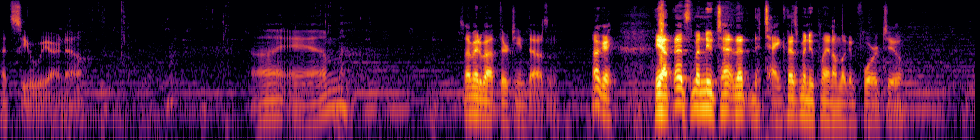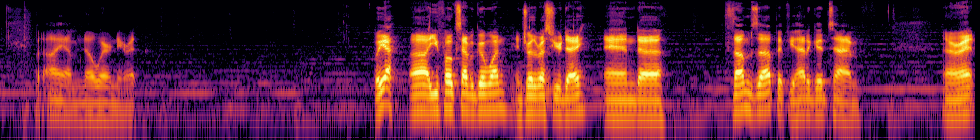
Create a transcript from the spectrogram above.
Let's see where we are now. I am. So I made about thirteen thousand. Okay, yeah, that's my new tank. That the tank. That's my new plan. I'm looking forward to. But I am nowhere near it. But yeah, uh, you folks have a good one. Enjoy the rest of your day, and uh, thumbs up if you had a good time. All right,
